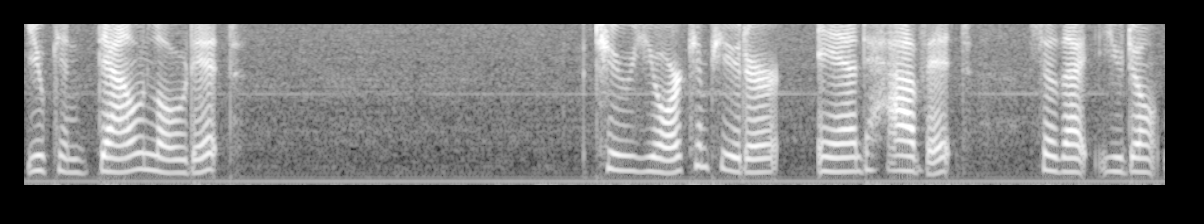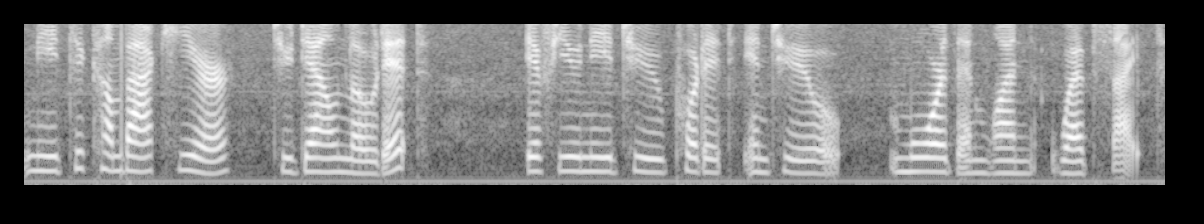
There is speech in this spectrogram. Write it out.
you can download it to your computer and have it so that you don't need to come back here to download it if you need to put it into more than one website.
